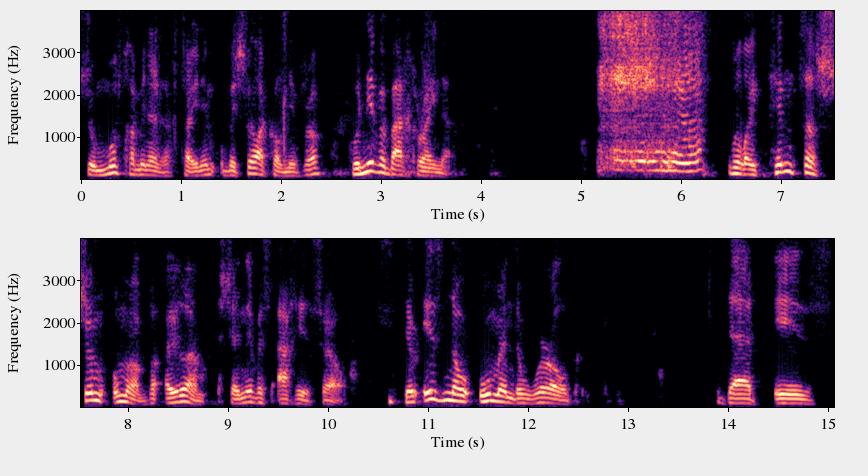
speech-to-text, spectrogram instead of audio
shu mufcha min ha-tachtoinim u'b'shvil ha-kol nivro hu nivro ba'achroina. V'loi timtza shum umma ba'olam she'nivas achi Yisrael. There is no umma in the world that is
